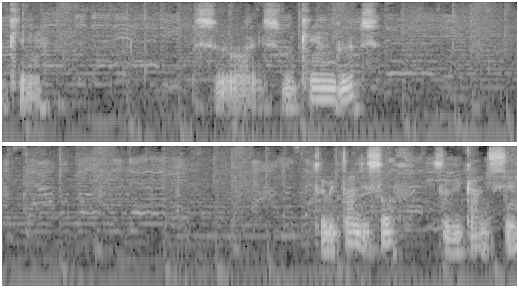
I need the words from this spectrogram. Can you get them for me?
Okay. So it's looking good. So we turn this off so we can see.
